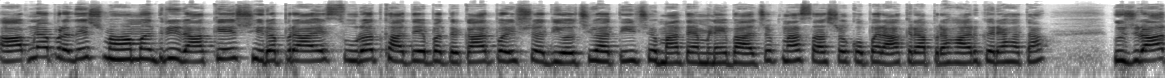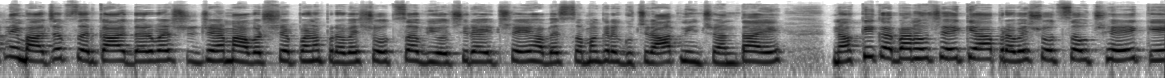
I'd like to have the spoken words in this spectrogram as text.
આપના પ્રદેશ મહામંત્રી રાકેશ હિરપરાએ સુરત ખાતે પત્રકાર પરિષદ યોજી હતી, જેમાં તેમણે ભાજપના શાસકો પર આકરા પ્રહાર કર્યા હતા. ગુજરાતની ભાજપ સરકાર દર વર્ષ જેમ આ વર્ષે પણ પ્રવેશોત્સવ યોજી રહી છે, હવે સમગ્ર ગુજરાતની જનતાએ નક્કી કરવાનું છે કે આ પ્રવેશોત્સવ છે કે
